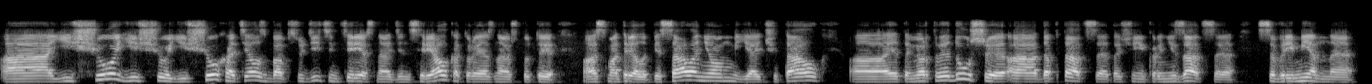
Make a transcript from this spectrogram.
А еще, еще, еще хотелось бы обсудить интересный один сериал, который я знаю, что ты а, смотрел и писал о нем, я читал. А, это «Мертвые души», адаптация, точнее экранизация современная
